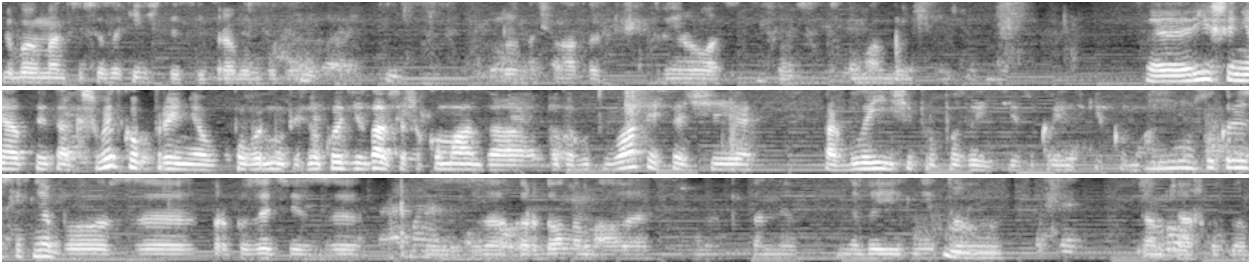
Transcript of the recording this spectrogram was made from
будь-який момент це все закінчитись і треба буде вже починати тренуватися з командою. Е, Рішення ти так швидко прийняв повернутися. Ну, коли дізнався, що команда буде готуватися, чи так були інші пропозиції з українських команд? Ну, з українських не було з е, пропозицій з, з кордоном, але е, не, не виїзні, то Мгм. там тяжко було.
